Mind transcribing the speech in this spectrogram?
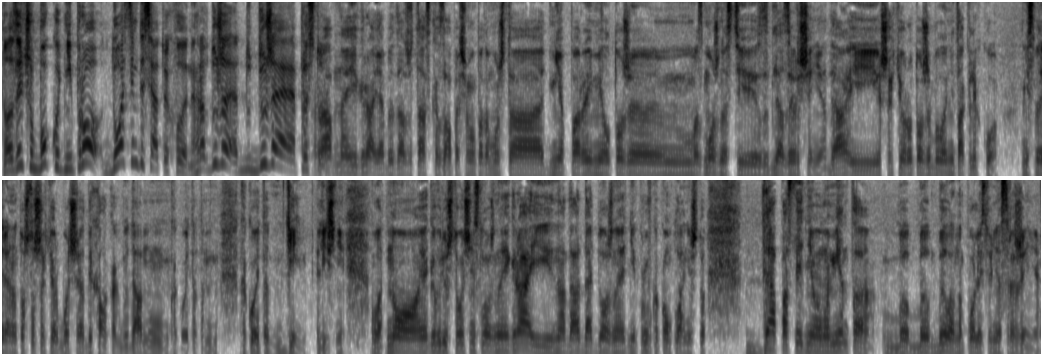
Ну, але з іншого боку, Дніпро до 70-ї хвилини грав дуже, дуже пристойно. Равная игра, я бы даже так сказал. Почему? Потому что Днепр имел тоже м, возможности для завершения, да, и Шахтеру тоже было не так легко. Несмотря на то, что Шахтер больше отдыхал, как бы, да, ну, какой-то там, какой-то день лишний. Вот. Но я говорю, что очень сложная игра, и надо отдать должное Днепру в каком плане, что до последнего момента было на поле сегодня сражение.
